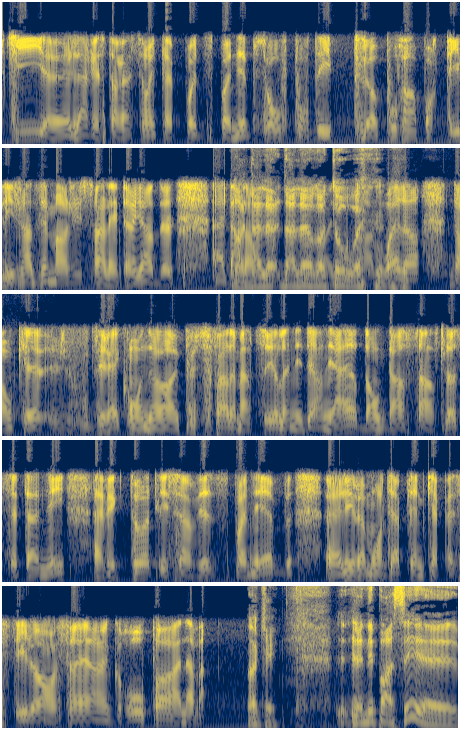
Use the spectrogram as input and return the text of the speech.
ski. Euh, la restauration n'était pas disponible, sauf pour des plats pour emporter. Les gens devaient manger ça à l'intérieur de dans, leur, auto. Voilà. Donc, euh, je vous dirais qu'on a un peu souffert de martyr l'année dernière. Donc, dans ce sens-là, cette année, avec tous les services disponibles, euh, les remontées à pleine capacité, là, on fait un gros pas en avant. OK. L'année passée, euh,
